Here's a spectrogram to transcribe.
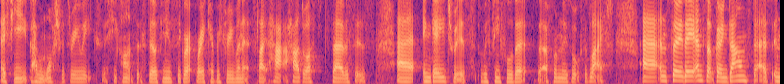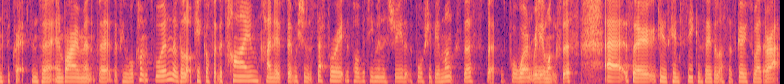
if you haven't washed for three weeks, if you can't sit still, if you need a cigarette break every three minutes, like how, how do our services uh, engage with, with people that, that are from those walks of life? Uh, and so they ended up going downstairs into the crypt, into an environment that, that people were comfortable in. There was a lot of kick off at the time, kind of that we shouldn't separate the poverty ministry, that the poor should be amongst us, but the poor weren't really amongst us. Uh, so Jesus came to seek and save the lost, let's go to where they're at,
